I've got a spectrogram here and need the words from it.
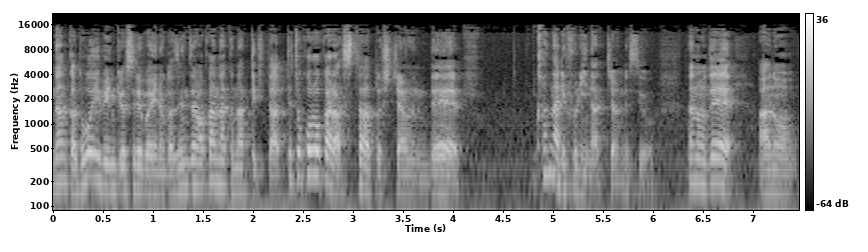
なんかどういう勉強すればいいのか全然わかんなくなってきた。ってところからスタートしちゃうんでかなり不利になっちゃうんですよ。なので、あの、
